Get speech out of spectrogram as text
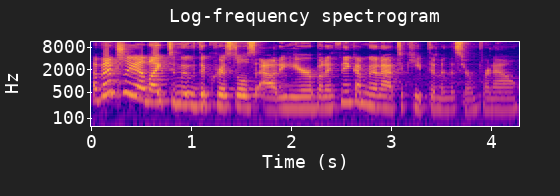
Eventually, I'd like to move the crystals out of here, but I think I'm gonna have to keep them in this room for now.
